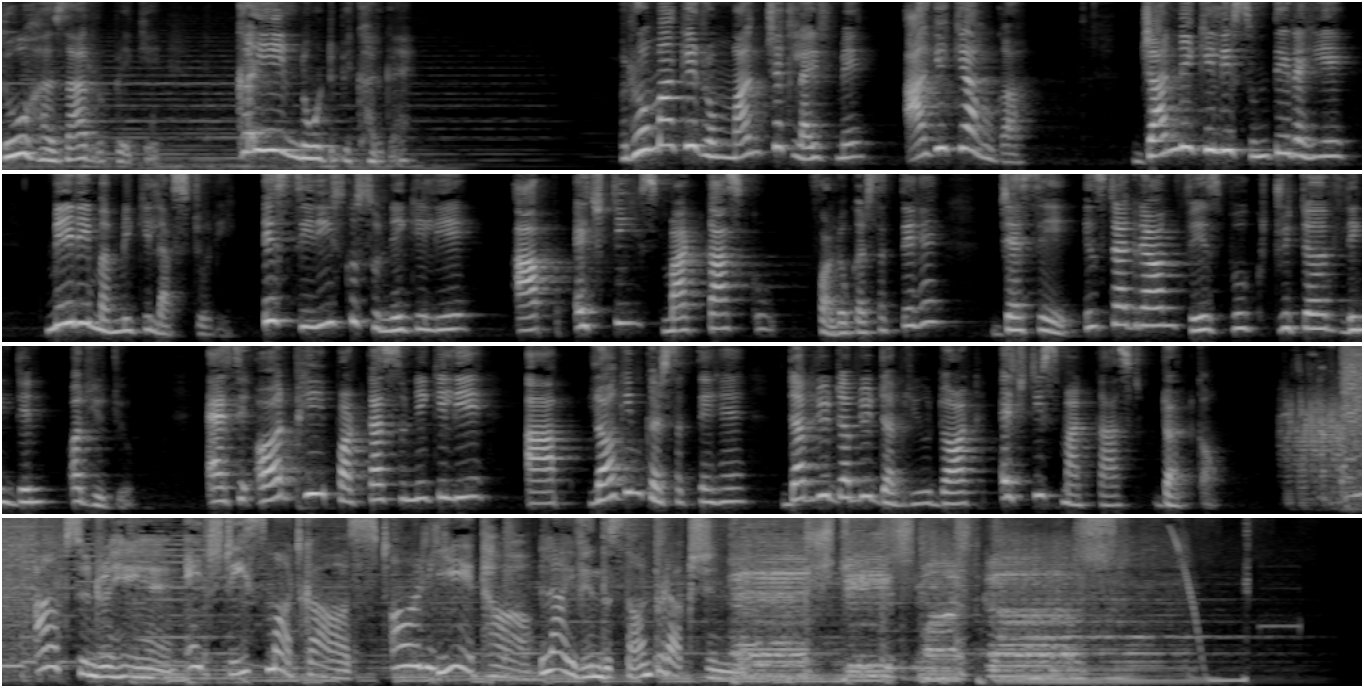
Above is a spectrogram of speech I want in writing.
दो हज़ार रुपए के कई नोट बिखर गए। रोमा के रोमांचक लाइफ में आगे क्या होगा? जानने के लिए सुनते रहिए मेरी मम्मी की लव स्टोरी इस सीरीज़ को सुनने के लिए आप एच टी स्मार्ट कास्ट को फॉलो कर सकते हैं। जैसे इंस्टाग्राम फेसबुक ट्विटर लिंक्डइन और यूट्यूब ऐसे और भी पॉडकास्ट सुनने के लिए आप लॉग इन कर सकते हैं www.htsmartcast.com आप सुन रहे हैं एच डी स्मार्ट कास्ट और ये था live Hindustan production smart cast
